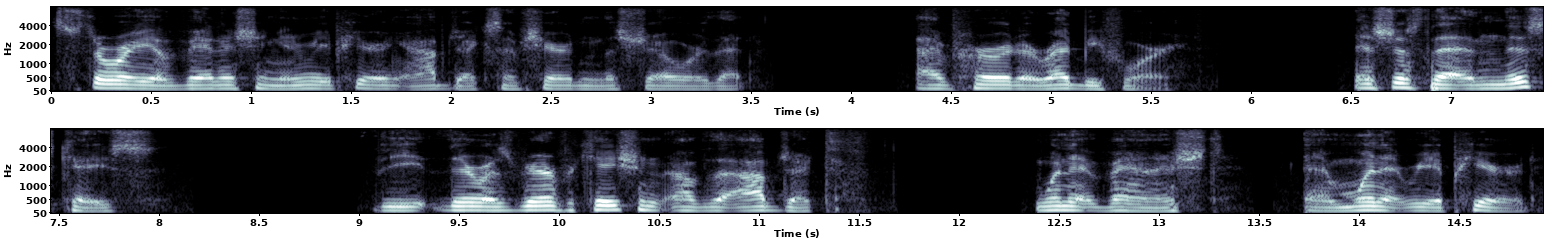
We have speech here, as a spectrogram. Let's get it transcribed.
story of vanishing and reappearing objects I've shared in the show or that I've heard or read before. It's just that in this case, the there was verification of the object when it vanished and when it reappeared,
